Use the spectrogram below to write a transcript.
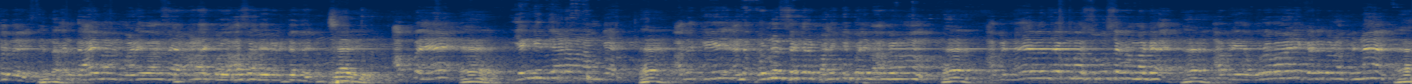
சுட்டு? என் தாய்மன் மனைவாச ஆனாய்கோள் ஆசாரியர் எடுத்தது சரி. அப்ப எங்க தேடவன் நமக்கு? அதுக்கு அந்த பொன்னர் சங்கர பழிக்கு பழி வாங்கணும். அப்படி நயவஞ்சகமா சூசகமாக. அப்படி உறவாடி கெடுக்கணும் அப்படின்னா ஆ.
